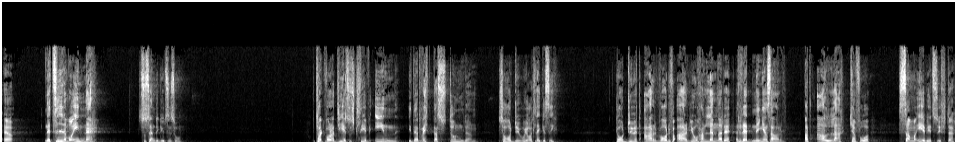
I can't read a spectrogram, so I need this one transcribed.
Eh, när tiden var inne så sände Gud sin son. Tack vare att Jesus klev in i den rätta stunden så har du och jag ett legacy. Då har du ett arv. Vad har du för arv? Jo, han lämnade räddningens arv. Att alla kan få samma evighetssyfte.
